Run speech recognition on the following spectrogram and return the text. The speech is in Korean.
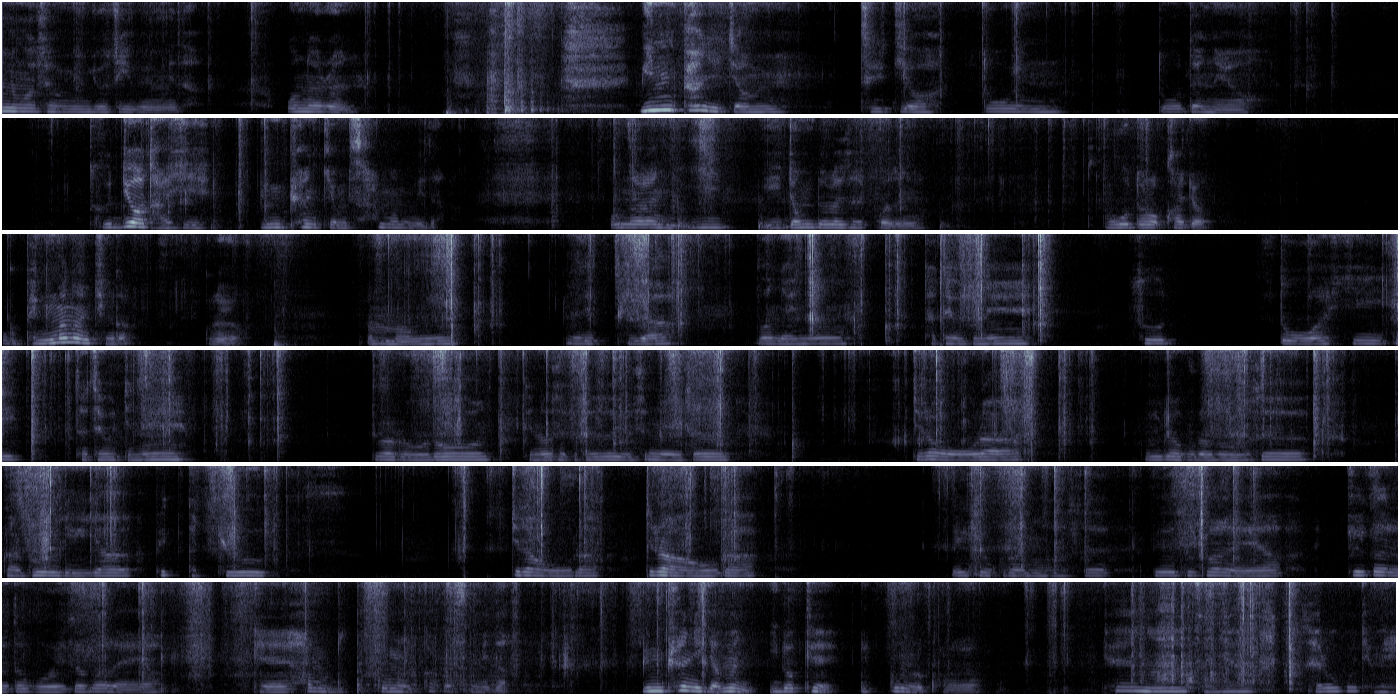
안녕하세요 민조TV입니다. 오늘은 민편의점 드디어 또인 또 되네요. 드디어 다시 민편점 3호입니다. 오늘은 이, 이 정도로 샀거든요. 보도록 하죠. 이거 100만 원치인가? 그래요. 안멍이, 리피아, 이번에는 다 태워지네. 소도와 CD 다 태워지네. 드라로론, 게노세트, 유승에서 지라오라, 울려구라노스, 갈불리아, 피카츄, 찌라오라 찌라오라. 일기구라는 것을 뮤지컬이에요? 길거리도 모이져버려요? 이렇게 한 묶음을 까봤습니다. 민편의점은 이렇게 묶음으로 팔아요. 캐나 그냥 새로 고침이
